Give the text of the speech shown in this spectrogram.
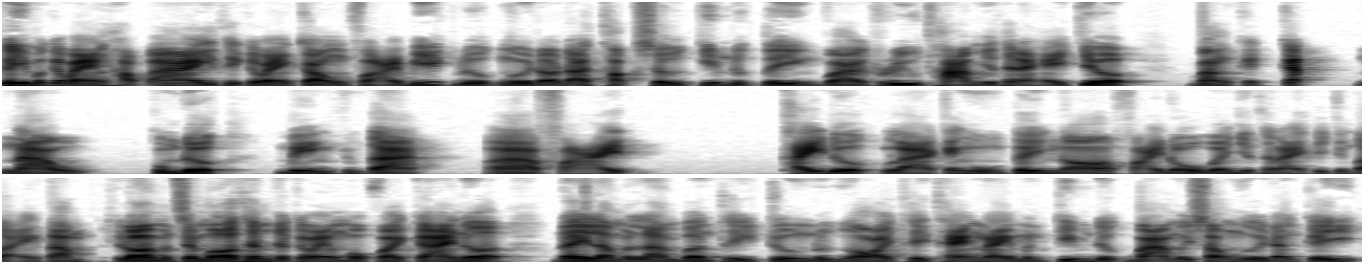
khi mà các bạn học ai thì các bạn cần phải biết được người đó đã thật sự kiếm được tiền và real time như thế này hay chưa bằng cái cách nào cũng được miễn chúng ta à, phải thấy được là cái nguồn tiền nó phải đổ về như thế này thì chúng ta an tâm. Rồi mình sẽ mở thêm cho các bạn một vài cái nữa. Đây là mình làm bên thị trường nước ngoài thì tháng này mình kiếm được 36 người đăng ký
